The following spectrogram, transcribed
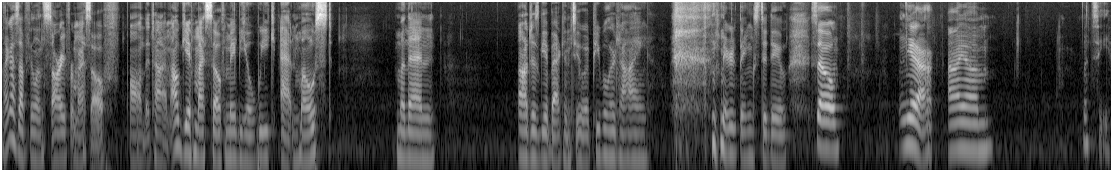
I gotta stop feeling sorry for myself all the time. I'll give myself maybe a week at most, but then I'll just get back into it. People are dying. there are things to do. So, yeah, I um let's see.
